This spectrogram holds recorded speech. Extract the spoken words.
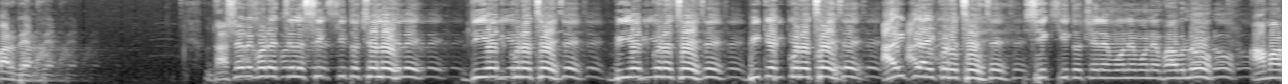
পারবে না। দাসের ঘরের ছেলে শিক্ষিত ছেলে ডিএড করেছে বিএড করেছে বিটেক করেছে আইটিআই করেছে। শিক্ষিত ছেলে মনে মনে ভাবলো আমার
